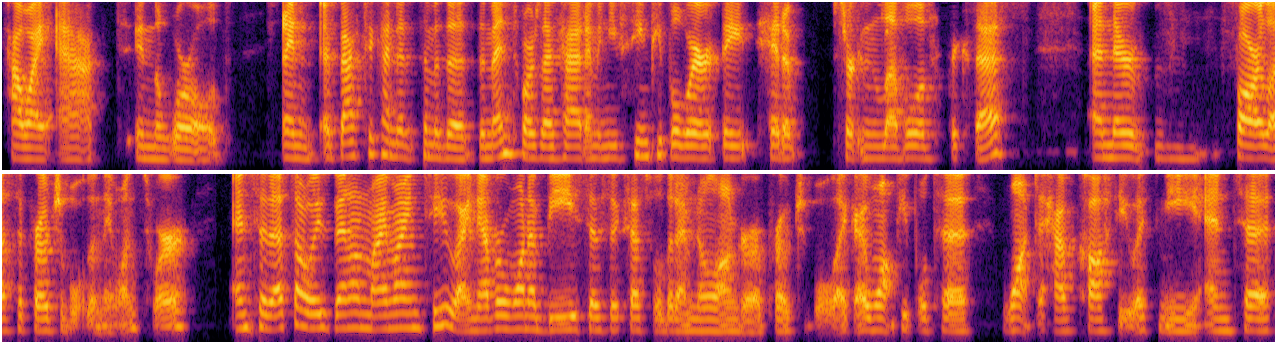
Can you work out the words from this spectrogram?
how i act in the world and uh, back to kind of some of the the mentors i've had i mean you've seen people where they hit a certain level of success and they're far less approachable than they once were. And so that's always been on my mind too. I never want to be so successful that I'm no longer approachable. Like I want people to want to have coffee with me and to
